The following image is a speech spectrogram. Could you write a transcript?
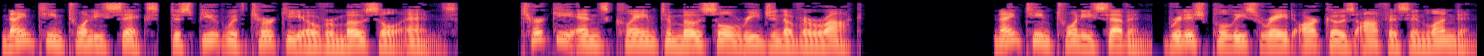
1926 – Dispute with Turkey over Mosul ends. Turkey ends claim to Mosul region of Iraq 1927 – British police raid Arcos office in London.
